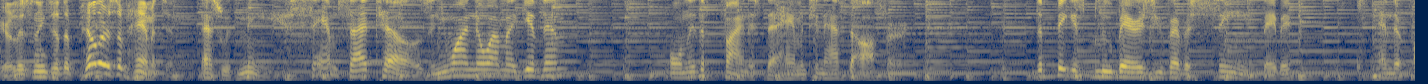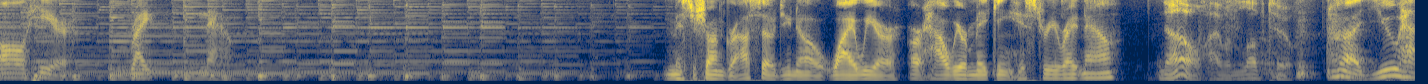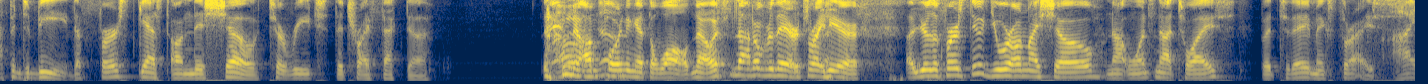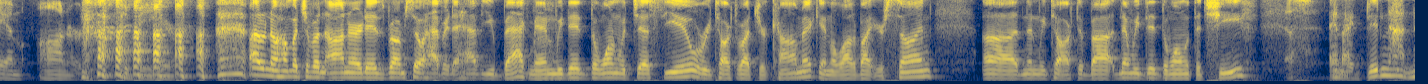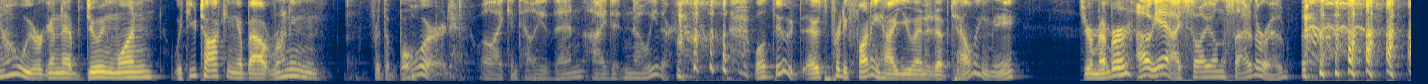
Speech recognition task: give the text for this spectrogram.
You're listening to the Pillars of Hammonton. That's with me, Sam Seitel, and you want to know what I'm going to give them? Only the finest that Hammonton has to offer. The biggest blueberries you've ever seen, baby. And they're all here, right now. Mr. Sean Grasso, do you know why we are, or how we are making history right now? No, I would love to. Uh, you happen to be the first guest on this show to reach the trifecta. Oh, no, I'm no. pointing at the wall. No, it's not over there. It's right here. Uh, you're the first dude. You were on my show not once, not twice, but today makes thrice. I am honored to be here. I don't know how much of an honor it is, but I'm so happy to have you back, man. We did the one with just you, where we talked about your comic and a lot about your son. Uh, and then we talked about, then we did the one with the chief. Yes. And I did not know we were going to be doing one with you talking about running for the board. Well, I can tell you then I didn't know either. Well, dude, it was pretty funny how you ended up telling me. Do you remember? Oh yeah, I saw you on the side of the road,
